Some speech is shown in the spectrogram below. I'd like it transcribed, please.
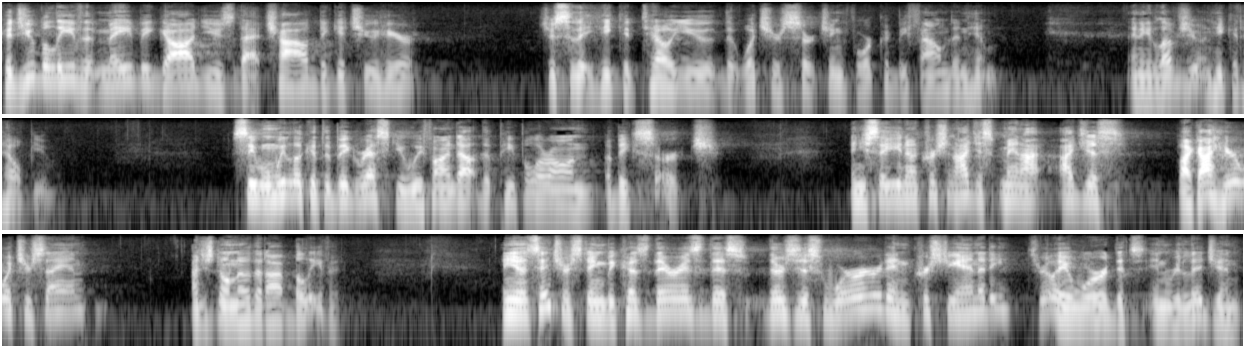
Could you believe that maybe God used that child to get you here just so that he could tell you that what you're searching for could be found in him? And he loves you and he could help you. See, when we look at the big rescue, we find out that people are on a big search. And you say, you know, Christian, I just, man, I, I just, Like, I hear what you're saying, I just don't know that I believe it. And, you know, it's interesting because there is this, there's this word in Christianity, it's really a word that's in religion,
